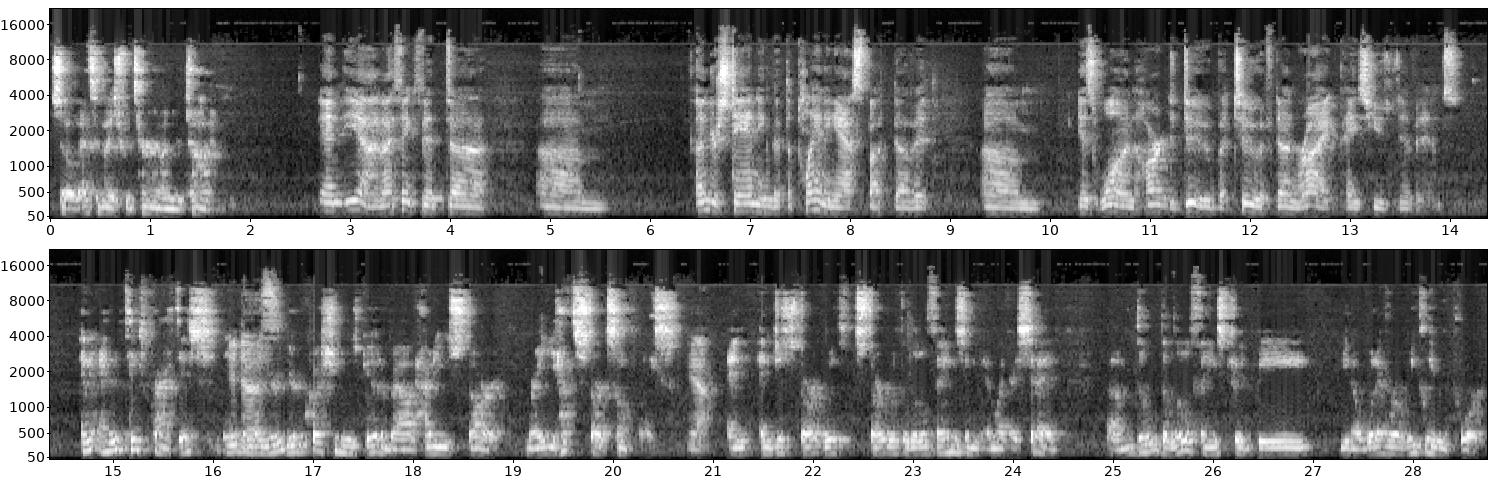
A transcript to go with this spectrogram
So that's a nice return on your time. and yeah, and I think that uh, um, understanding that the planning aspect of it um, is one hard to do, but two, if done right, pays huge dividends. And, and it takes practice. It You know, does. your, your question was good about how do you start, right? You have to start someplace. Yeah, and and just start with start with the little things and, and like I said, um, the, the little things could be you know whatever a weekly report.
